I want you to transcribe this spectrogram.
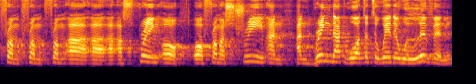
from from from a, uh, a, a spring or or from a stream and and bring that water to where they were living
